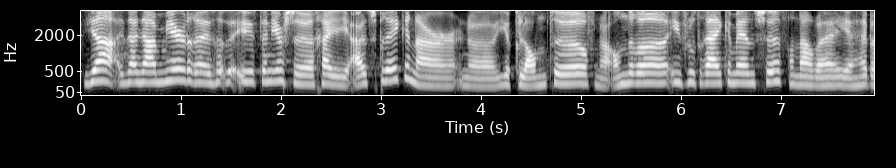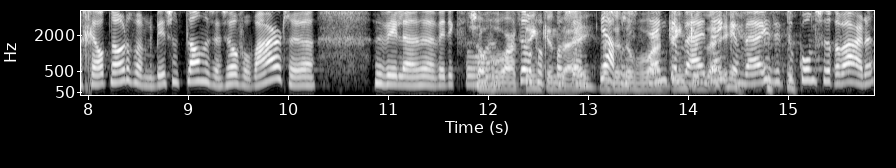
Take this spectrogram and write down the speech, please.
Ja, nou, nou, meerdere. Ten eerste ga je je uitspreken naar, naar, je klanten of naar andere invloedrijke mensen. Van nou, wij hebben geld nodig, we hebben een businessplan, we zijn zoveel waard. Uh, we willen, uh, weet ik veel. Zoveel waard zoveel denken procent. wij. Ja, precies, waard, denken, wij, denken wij. Is de toekomstige waarde.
